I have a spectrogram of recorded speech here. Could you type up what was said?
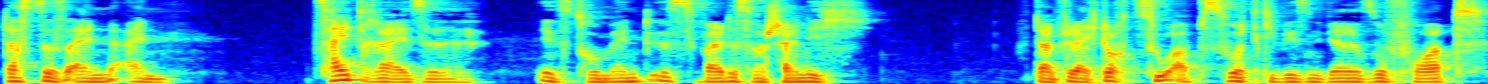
dass das ein ein Zeitreiseinstrument ist, weil das wahrscheinlich dann vielleicht doch zu absurd gewesen wäre, sofort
